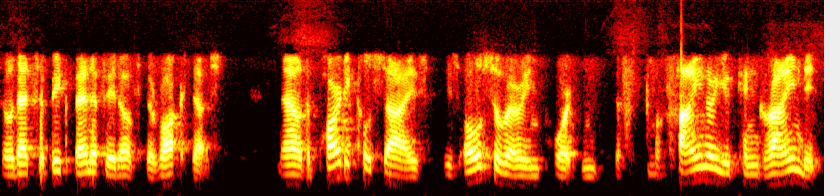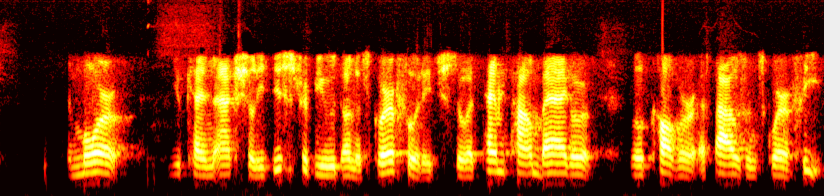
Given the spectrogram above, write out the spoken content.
So that's a big benefit of the rock dust. Now, the particle size is also very important. The finer you can grind it, the more you can actually distribute on a square footage. So a 10 pound bag will cover a thousand square feet.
